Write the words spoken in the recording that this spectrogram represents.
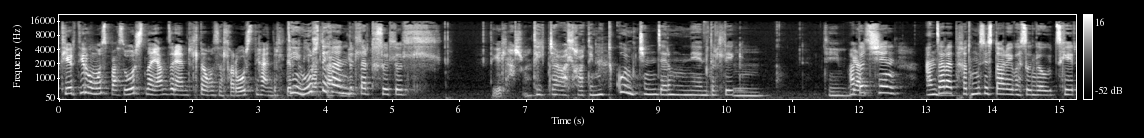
Тэгэхээр тэр хүмүүс бас өөрснөө янз бүрийн амьдралтай хүмүүс болохоор өөрсдийнхээ амьдрал дээр Тийм, өөрсдийнхээ амьдралаар төсөөлөл тэгэл шүү. Тэгж байгаа болохоор тийм мэдгүй юм чинь зарим хүний амьдралыг. Тийм. Одоо жишээ нь анзаараад тахад хүмүүсийн сториг бас ингээ үзэхээр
